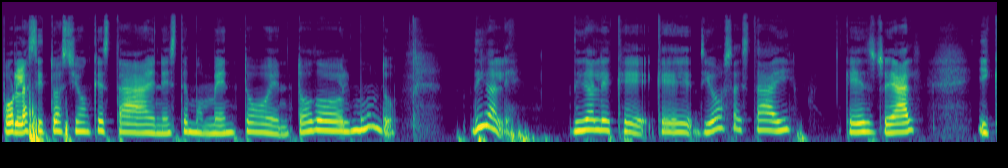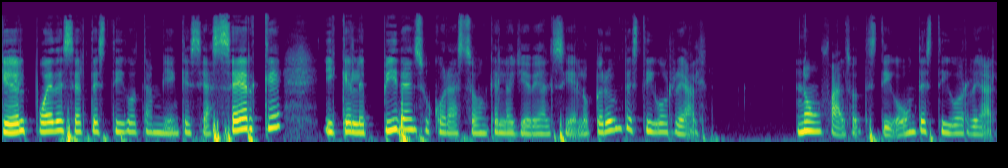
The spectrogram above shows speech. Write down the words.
por la situación que está en este momento en todo el mundo, dígale, dígale que, que Dios está ahí, que es real y que él puede ser testigo también, que se acerque y que le pida en su corazón que lo lleve al cielo, pero un testigo real, no un falso testigo, un testigo real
